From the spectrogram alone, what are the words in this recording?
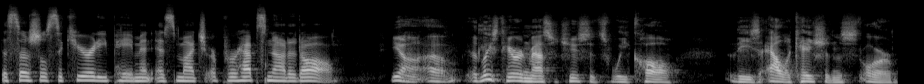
the Social Security payment as much, or perhaps not at all. Yeah, um, at least here in Massachusetts, we call these allocations or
